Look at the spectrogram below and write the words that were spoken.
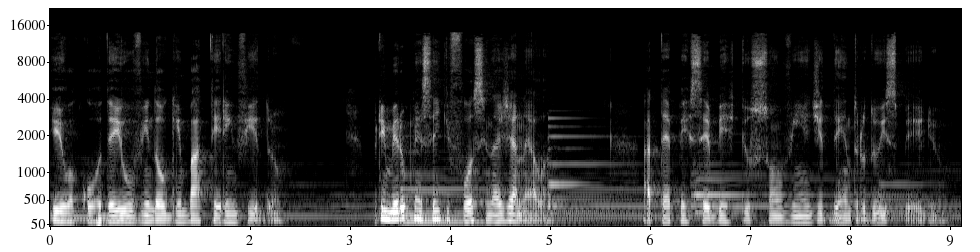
Eu acordei ouvindo alguém bater em vidro. Primeiro pensei que fosse na janela, até perceber que o som vinha de dentro do espelho.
